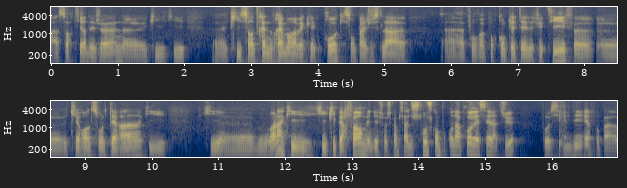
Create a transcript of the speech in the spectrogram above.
à, sortir des jeunes euh, qui, qui, qui s'entraînent vraiment avec les pros, qui ne sont pas juste là pour, pour compléter l'effectif, qui rentrent sur le terrain, qui, qui, voilà, qui, qui, qui, performent et des choses comme ça. Je trouve qu'on a progressé là-dessus. Il faut aussi le dire, il ne faut pas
